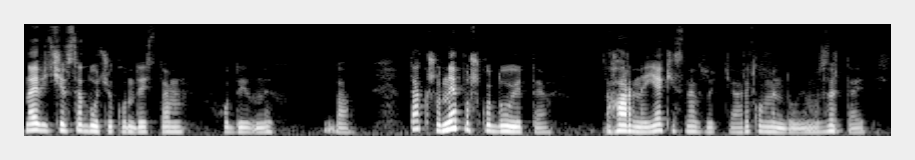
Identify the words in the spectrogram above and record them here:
Навіть ще в садочок он десь там ходив в них. Да. Так що не пошкодуєте. Гарне, якісне взуття. Рекомендуємо. Звертайтеся.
